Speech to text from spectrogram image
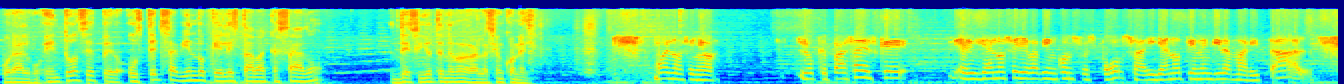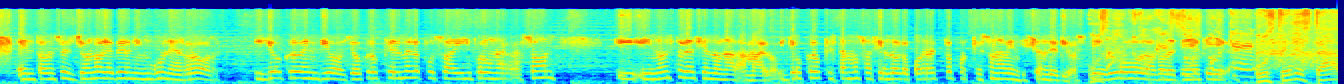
Por algo. Entonces, pero usted sabiendo que él estaba casado, decidió tener una relación con él. Bueno, señor, lo que pasa es que él ya no se lleva bien con su esposa y ya no tienen vida marital. Entonces yo no le veo ningún error. Y yo creo en Dios, yo creo que Él me lo puso ahí por una razón y, y no estoy haciendo nada malo. Yo creo que estamos haciendo lo correcto porque es una bendición de Dios. Llegó a donde tenía que llegar. Usted está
